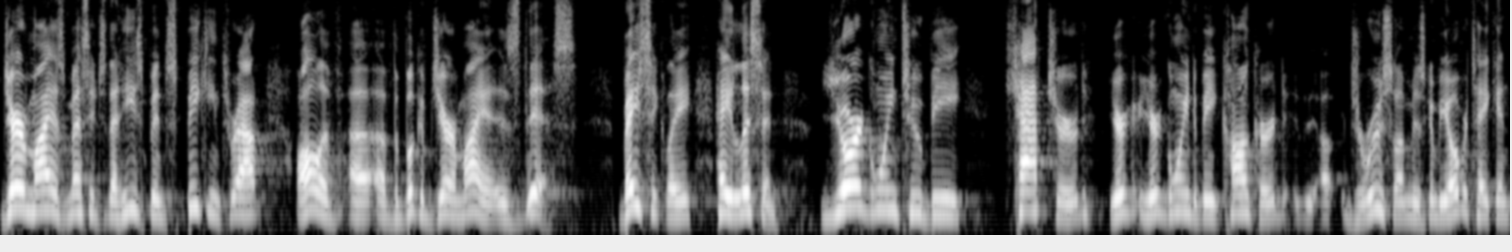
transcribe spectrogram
Jeremiah's message that he's been speaking throughout all of, uh, of the book of Jeremiah is this. Basically, hey, listen, you're going to be captured, you're, you're going to be conquered, uh, Jerusalem is going to be overtaken,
